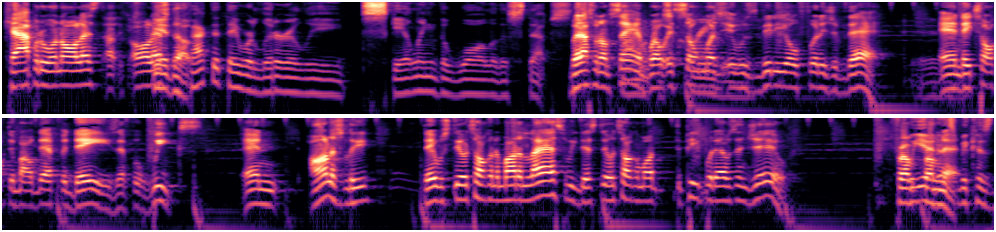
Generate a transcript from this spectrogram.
Capitol and all that, all that Yeah, the fact that they were literally scaling the wall of the steps. But that's what I'm saying, bro. it's so much. It was video footage of that, and they talked about that for days and for weeks. And honestly, they were still talking about it last week. They're still talking about the people that was in jail from Well, yeah, from that's that. because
